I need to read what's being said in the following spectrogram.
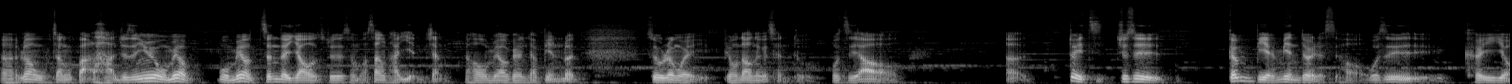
呃乱无章法啦，就是因为我没有我没有真的要就是什么上台演讲，然后我们要跟人家辩论，所以我认为不用到那个程度。我只要呃对子就是跟别人面对的时候，我是可以有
